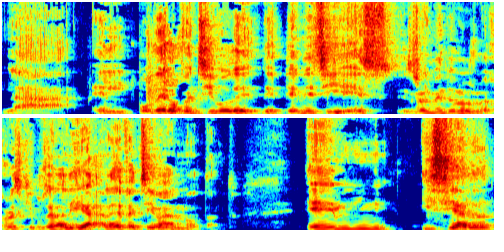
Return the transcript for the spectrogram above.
la, el poder ofensivo de, Tennessee, es, realmente uno de los mejores equipos de la liga. A la defensiva, no tanto. Em, y Seattle,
